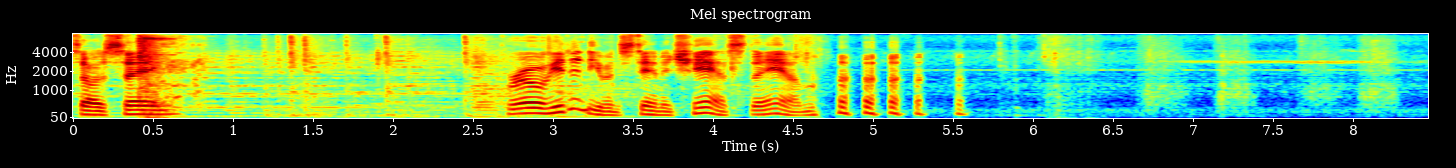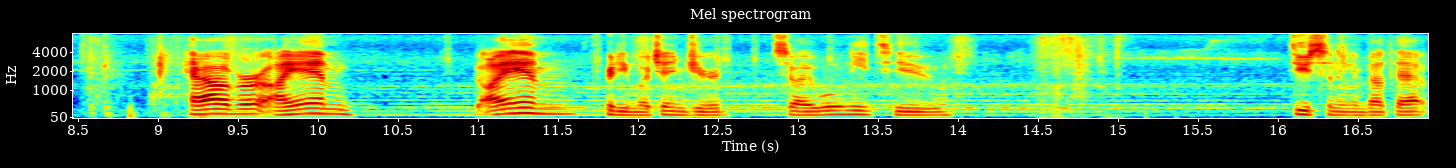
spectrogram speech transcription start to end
As I was saying, bro, he didn't even stand a chance. Damn. However, I am, I am pretty much injured, so I will need to do something about that.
